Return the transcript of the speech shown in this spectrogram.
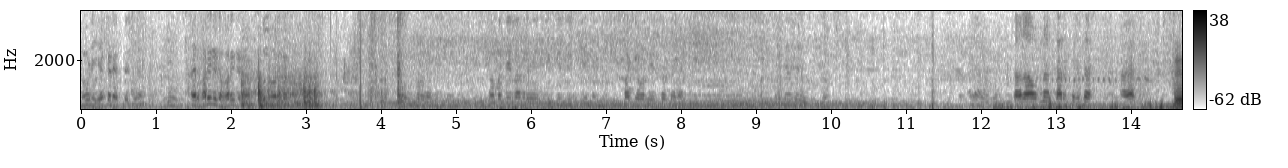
ನೋಡಿ ಆ ಕಡೆ ಆಗ್ತಿದ್ಯಾ ಅರೆ ಹೊರಗಿಡ ಹೊರಗಿಡ ಫುಲ್ ಹೊರಗಡೆ ಮತ್ತೆ ಇಲ್ಲಾಂದ್ರೆ ಇಲ್ಲಿ ಇಲ್ಲಿ ಭಾಗ್ಯವನ್ನು ಇನ್ಸಲ್ಟೇನೆ ಸರ್ ಅವ್ರನ್ನ ಕರೆಸ್ರಿ ಸರ್. ಹ್ಞೂ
